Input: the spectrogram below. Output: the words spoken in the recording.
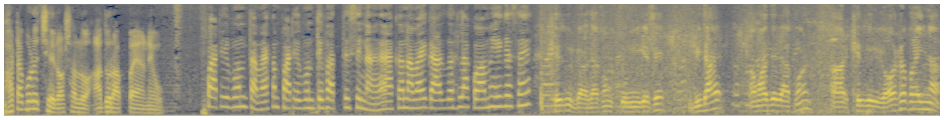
ভাটা পড়েছে রসালো আদর আপ্যায়নেও। পাটি বুনতাম এখন পাটি বুনতে পারতেছি না। এখন আমার গাছ গাছলা কম হয়ে গেছে। খেজুর গাছ এখন কমে গেছে। বিধায় আমাদের এখন আর খেজুরের রসও পাই না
